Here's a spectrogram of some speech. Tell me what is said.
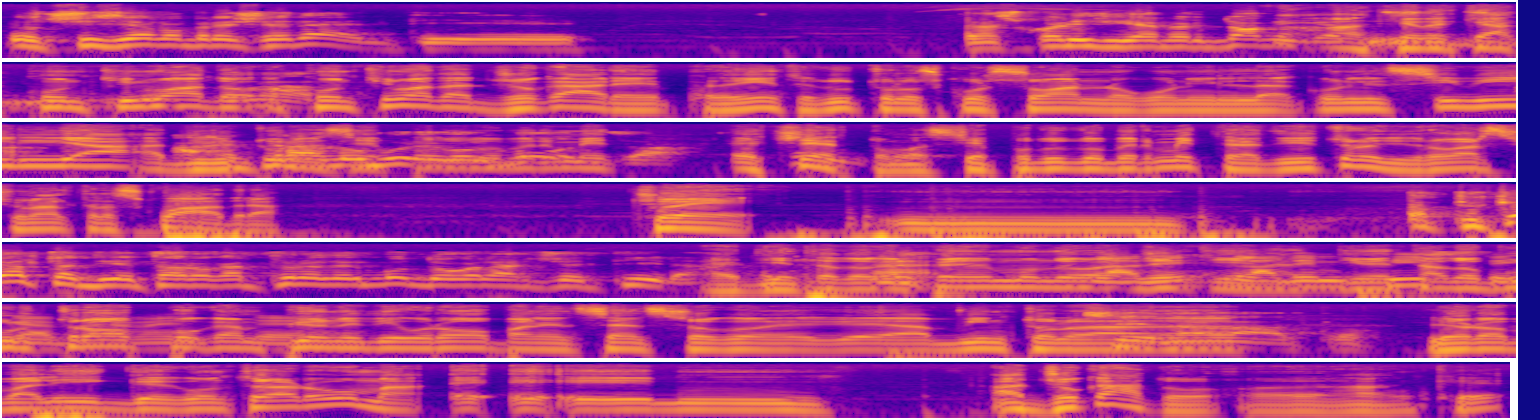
non ci siano precedenti. La squalifica per No, anche perché ha continuato, ha continuato a giocare praticamente tutto lo scorso anno con il, con il Siviglia, addirittura entrato si è potuto permettere, eh, certo, ma si è potuto permettere addirittura di trovarsi un'altra squadra. Cioè, mh, Ma più che altro è diventato campione del mondo con l'Argentina. è diventato Eh, campione del mondo la de- argentino, la è diventato purtroppo veramente- campione d'Europa, nel senso che che ha vinto la- Sì, l'Europa League contro la Roma e, e- e, mh, ha giocato eh, anche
